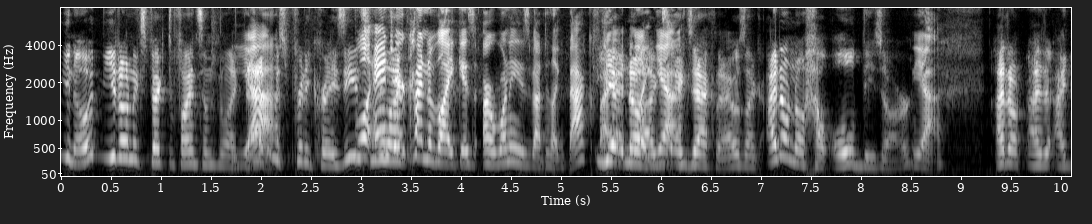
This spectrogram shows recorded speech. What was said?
you know you don't expect to find something like that Yeah. it was pretty crazy Well, So and like- you're kind of like, is are one of these about to like backfire? yeah no Like, ex- yeah, exactly i was like i don't know how old these are yeah. I don't I, I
